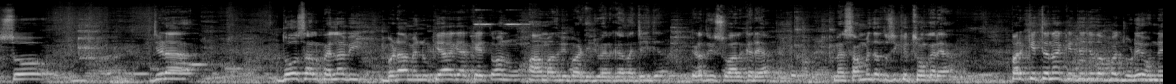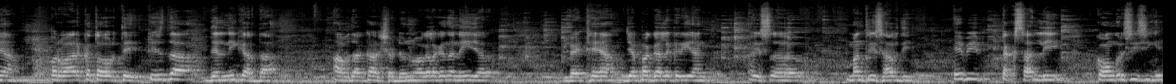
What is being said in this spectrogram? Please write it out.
ਸੋ ਜਿਹੜਾ 2 ਸਾਲ ਪਹਿਲਾਂ ਵੀ ਬੜਾ ਮੈਨੂੰ ਕਿਹਾ ਗਿਆ ਕਿ ਤੁਹਾਨੂੰ ਆਮ ਆਦਮੀ ਪਾਰਟੀ ਜੁਆਇਨ ਕਰਨਾ ਚਾਹੀਦਾ, ਜਿਹੜਾ ਤੁਸੀਂ ਸਵਾਲ ਕਰਿਆ। ਮੈਂ ਸਮਝਦਾ ਤੁਸੀਂ ਕਿੱਥੋਂ ਕਰਿਆ। ਪਰ ਕਿਤੇ ਨਾ ਕਿਤੇ ਜਦੋਂ ਆਪਾਂ ਜੁੜੇ ਹੁੰਨੇ ਆ ਪਰਿਵਾਰਕ ਤੌਰ ਤੇ ਕਿਸ ਦਾ ਦਿਲ ਨਹੀਂ ਕਰਦਾ ਆਪਦਾ ਘਰ ਛੱਡਣ ਨੂੰ। ਅਗਲਾ ਕਹਿੰਦਾ, ਨਹੀਂ ਯਾਰ, ਬੈਠੇ ਆ। ਜੇ ਆਪਾਂ ਗੱਲ ਕਰੀਏ ਇਸ ਮੰਤਰੀ ਸਾਹਿਬ ਦੀ, ਇਹ ਵੀ ਟਕਸਾਲੀ ਕਾਂਗਰਸੀ ਸੀਗੇ।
